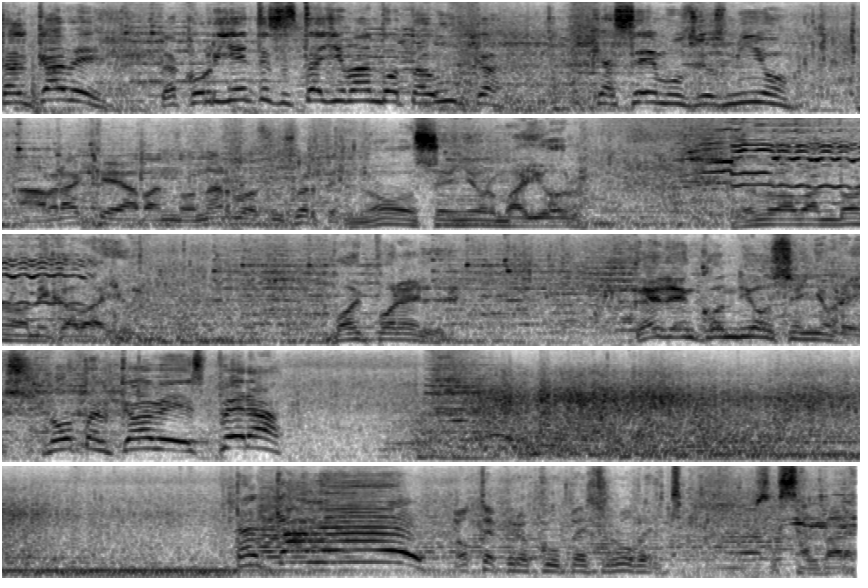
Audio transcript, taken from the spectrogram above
Talcabe, la corriente se está llevando a Tauca. ¿Qué hacemos, Dios mío? Habrá que abandonarlo a su suerte. No, señor mayor. Yo no abandono a mi caballo. Voy por él. Queden con Dios, señores. No, Talcabe, espera. ¡Talcabe! No te preocupes, Robert. Se salvará.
